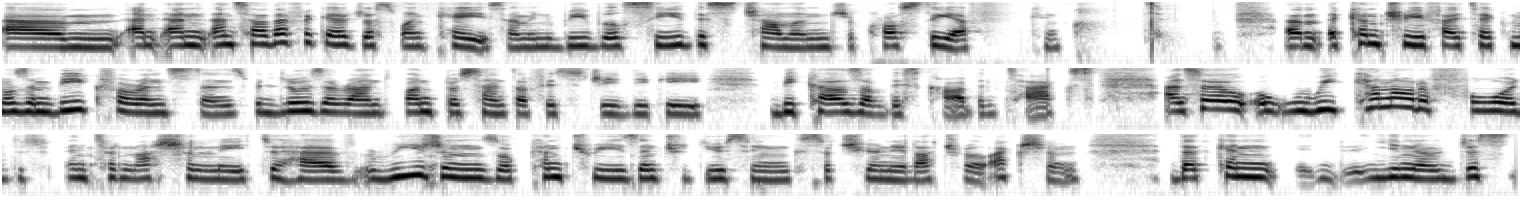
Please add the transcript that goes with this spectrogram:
Um, and, and, and South Africa, just one case. I mean, we will see this challenge across the African continent um, a country, if I take Mozambique, for instance, would lose around 1% of its GDP because of this carbon tax. And so we cannot afford internationally to have regions or countries introducing such unilateral action that can, you know, just,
